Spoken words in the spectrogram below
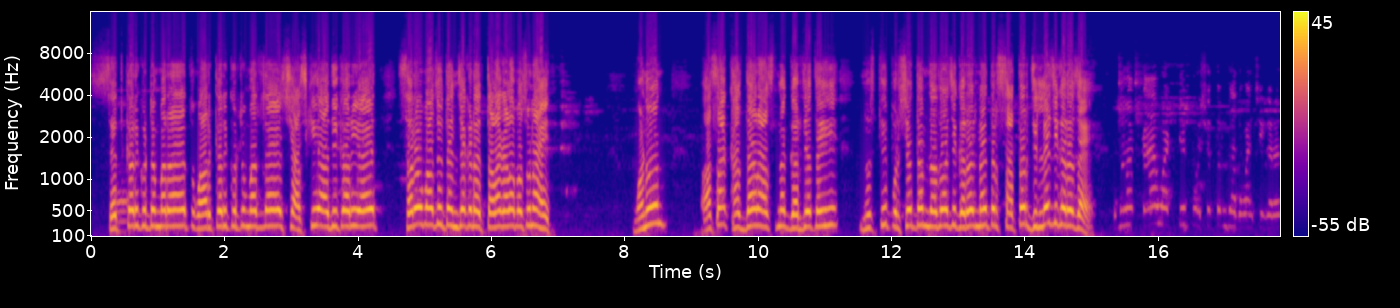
शेतकरी कुटुंबात आहेत वारकरी कुटुंबातले आहेत शासकीय अधिकारी आहेत सर्व बाजू त्यांच्याकडे तळागाळापासून आहेत. म्हणून असा खासदार असणं गरजेचंही नुसती पुरुषोत्तम जाधवाची गरज नाही तर सातार जिल्ह्याची गरज आहे. तुम्हाला काय वाटते पुरुषोत्तम जाधवांची गरज?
